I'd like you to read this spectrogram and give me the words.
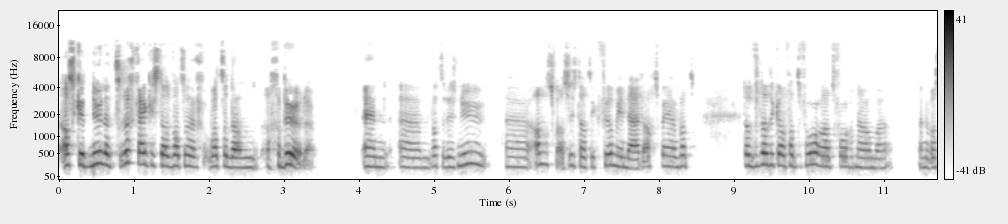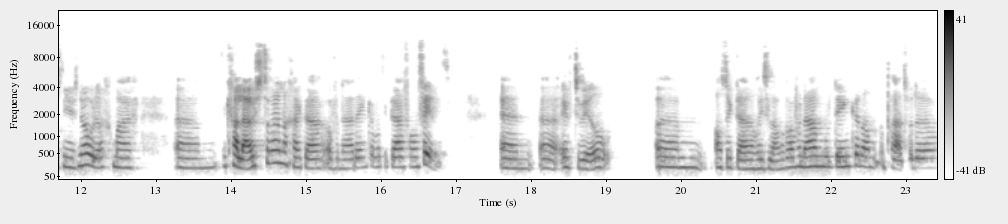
als ik het nu naar terugkijk, is dat wat er, wat er dan gebeurde. En um, wat er dus nu uh, anders was, is dat ik veel meer nadacht van ja, wat, dat, dat ik al van tevoren had voorgenomen. En dat was niet eens nodig, maar um, ik ga luisteren en dan ga ik daarover nadenken wat ik daarvan vind. En uh, eventueel Um, als ik daar nog iets langer over na moet denken, dan praten we er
